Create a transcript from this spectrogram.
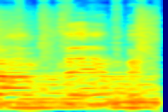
something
